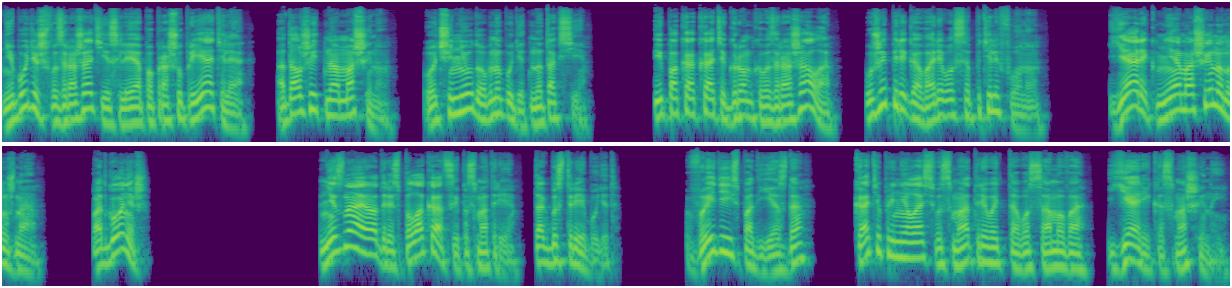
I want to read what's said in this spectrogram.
«Не будешь возражать, если я попрошу приятеля одолжить нам машину? Очень неудобно будет на такси». И пока Катя громко возражала, уже переговаривался по телефону. «Ярик, мне машина нужна. Подгонишь?» Не знаю адрес, по локации посмотри, так быстрее будет. Выйдя из подъезда, Катя принялась высматривать того самого Ярика с машиной.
